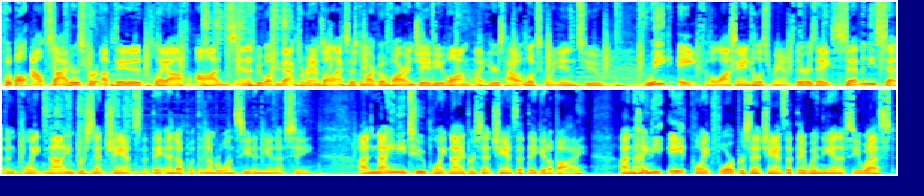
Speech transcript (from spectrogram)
football outsiders for updated playoff odds. And as we welcome back to Rams All Access DeMarco Farr and JB Long, uh, here's how it looks going into week eight for the Los Angeles Rams. There is a 77.9% chance that they end up with the number one seed in the NFC, a 92.9% chance that they get a bye, a 98.4% chance that they win the NFC West,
